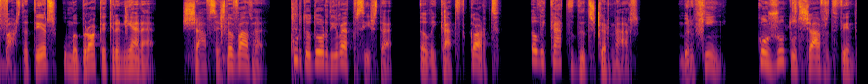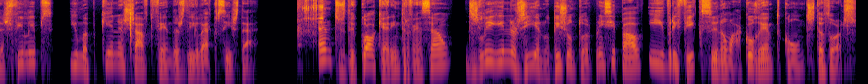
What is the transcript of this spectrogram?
Basta ter uma broca craniana, chave sextavada, cortador de eletricista, alicate de corte, alicate de descarnar, berquim, conjunto de chaves de fendas Phillips e uma pequena chave de fendas de eletricista. Antes de qualquer intervenção, desligue a energia no disjuntor principal e verifique se não há corrente com testadores.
